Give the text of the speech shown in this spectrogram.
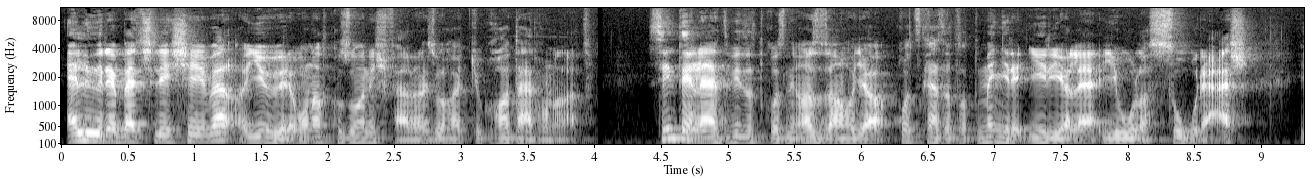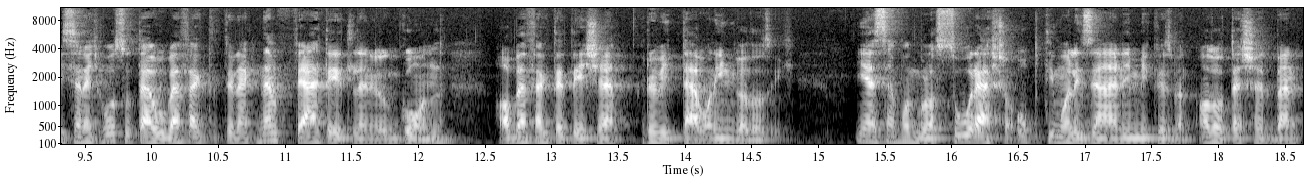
előrebecslésével a jövőre vonatkozóan is felrajzolhatjuk a határvonalat. Szintén lehet vitatkozni azzal, hogy a kockázatot mennyire írja le jól a szórás, hiszen egy hosszú távú befektetőnek nem feltétlenül gond, ha a befektetése rövid távon ingadozik. Ilyen szempontból a szórásra optimalizálni, miközben adott esetben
